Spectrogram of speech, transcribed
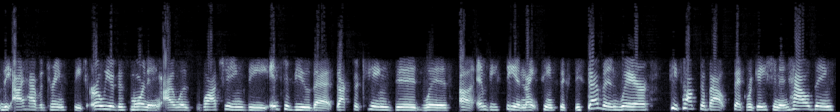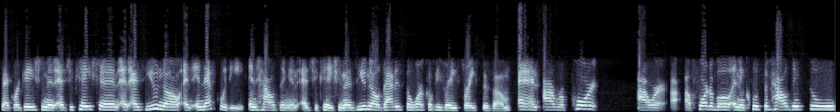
the I Have a Dream speech earlier this morning, I was watching the interview that Dr. King did with uh, NBC in 1967, where he talked about segregation in housing, segregation in education, and as you know, an inequity in housing and education. As you know, that is the work of Erase Racism. And our report, our uh, affordable and inclusive housing tool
